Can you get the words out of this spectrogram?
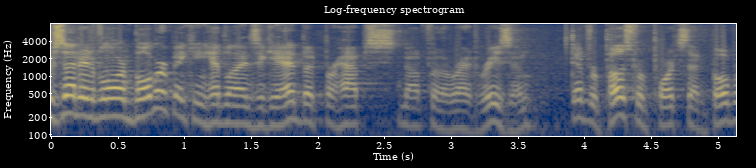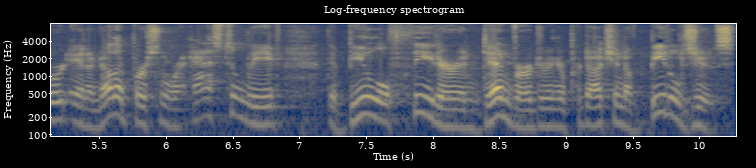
Representative Lauren Boebert making headlines again, but perhaps not for the right reason. Denver Post reports that Boebert and another person were asked to leave the Buell Theater in Denver during a production of Beetlejuice.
